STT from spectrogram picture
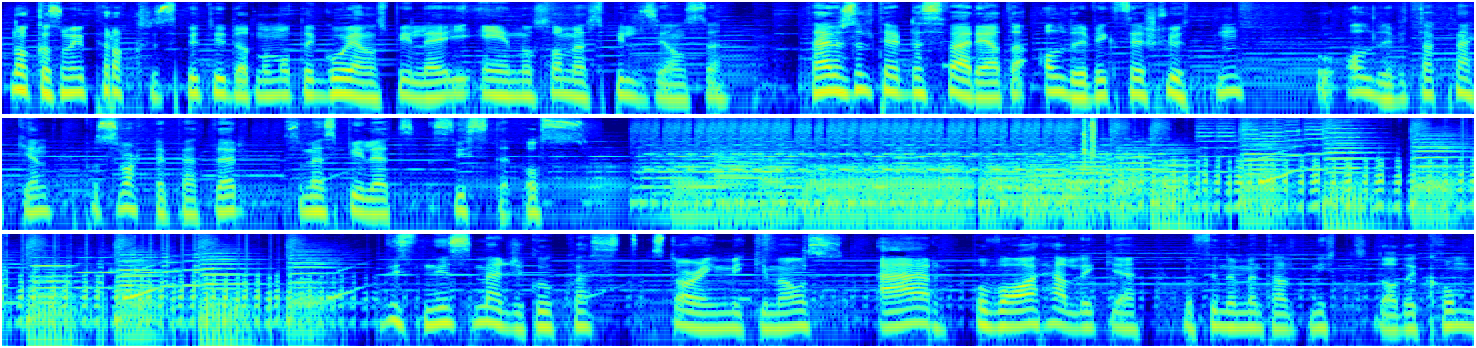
Noe som i praksis betydde at man måtte gå gjennom spillet i én og samme spillseanse. Det resulterte dessverre i at jeg aldri fikk se slutten, og aldri fikk ta knekken på Svartepetter, som er spillets siste boss. Disneys Magical Quest starring Mickey Mouse er og var heller ikke noe fundamentalt nytt da det kom.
